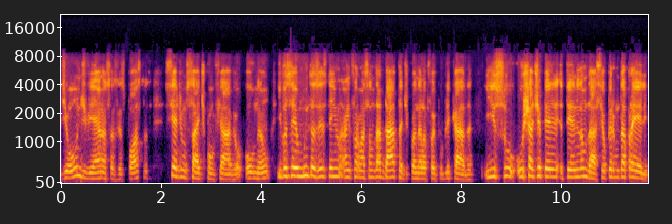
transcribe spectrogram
de onde vieram essas respostas, se é de um site confiável ou não, e você muitas vezes tem a informação da data de quando ela foi publicada. Isso o ChatGPT não dá. Se eu perguntar para ele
